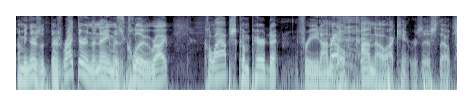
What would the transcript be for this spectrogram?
I mean, there's a, there's right there in the name is a clue, right? Collapse compared to Freed. I know, I know. I can't resist though.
